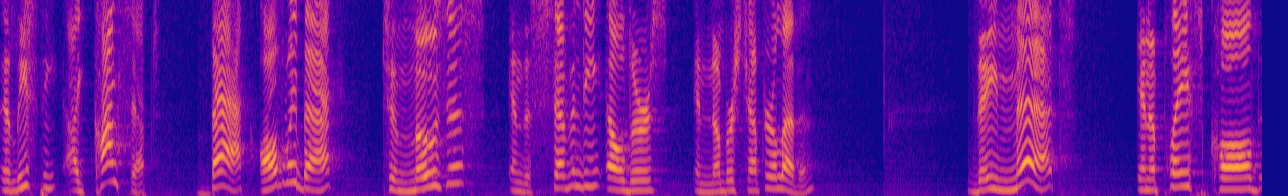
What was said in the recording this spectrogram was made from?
at least the concept, back, all the way back to Moses and the 70 elders in Numbers chapter 11. They met in a place called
